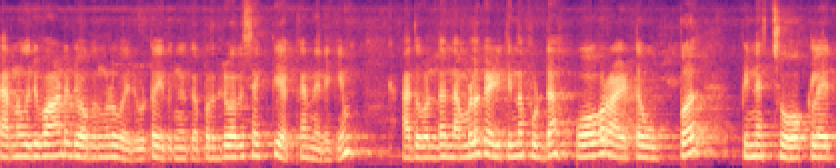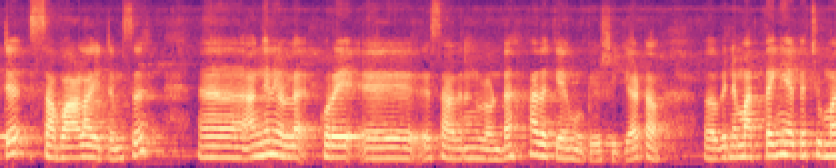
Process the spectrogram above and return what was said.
കാരണം ഒരുപാട് രോഗങ്ങൾ വരും കേട്ടോ ഇതുങ്ങൾക്ക്. പ്രതിരോധ ശക്തിയൊക്കെ നിലയ്ക്കും. അതുകൊണ്ട് നമ്മൾ കഴിക്കുന്ന ഫുഡ് ഓവറായിട്ട് ഉപ്പ് പിന്നെ ചോക്ലേറ്റ് സവാള ഐറ്റംസ് അങ്ങനെയുള്ള കുറേ സാധനങ്ങളുണ്ട്. അതൊക്കെ അങ്ങ് ഉപേക്ഷിക്കുക കേട്ടോ. പിന്നെ മത്തങ്ങയൊക്കെ ചുമ്മാ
